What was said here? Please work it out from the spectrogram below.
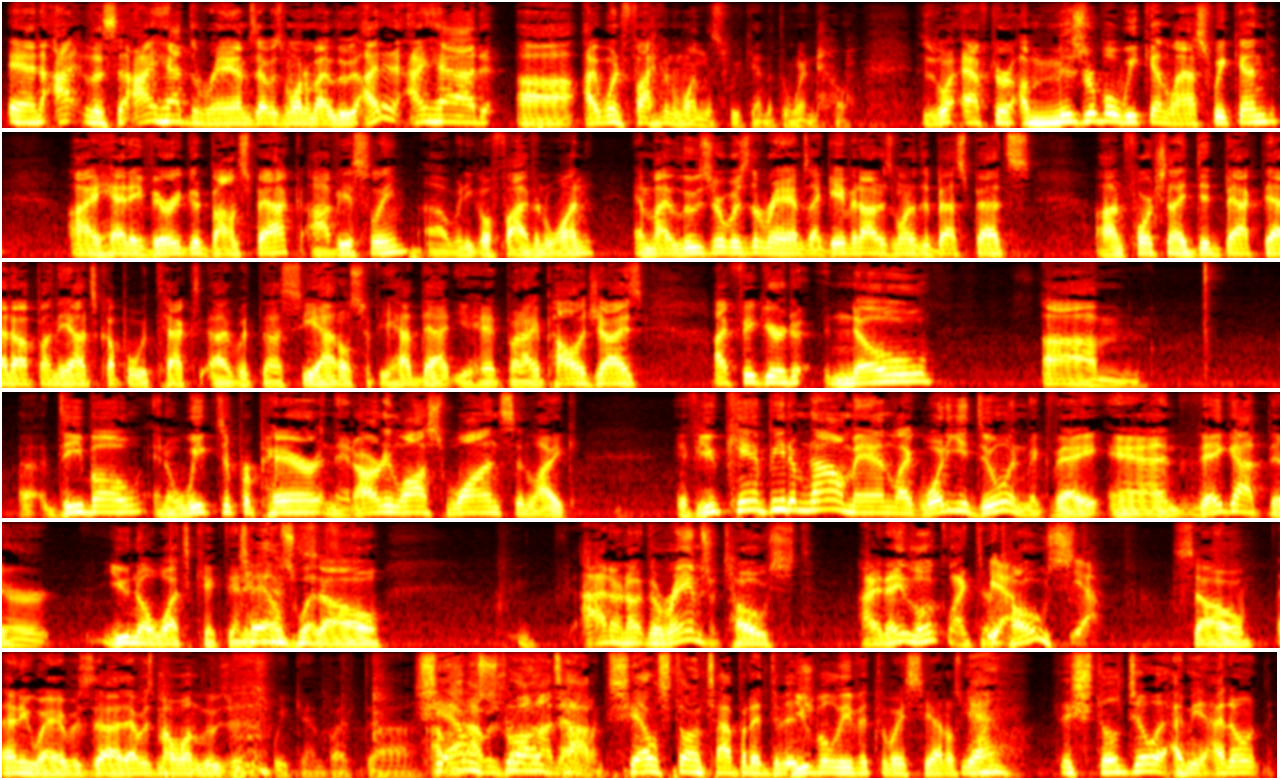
And I listen, I had the Rams. That was one of my lose. I didn't. I had uh I went five and one this weekend at the window. This is what after a miserable weekend last weekend, I had a very good bounce back, obviously, uh, when you go five and one. And my loser was the Rams. I gave it out as one of the best bets. Uh, unfortunately, I did back that up on the odds couple with Tex, uh, with uh, Seattle. So if you had that, you hit. But I apologize. I figured no um, uh, Deebo and a week to prepare, and they'd already lost once. And like, if you can't beat them now, man, like, what are you doing, McVay? And they got their, you know what's kicked in. Tails again. whip. So I don't know. The Rams are toast. I, they look like they're Yeah. toast. Yeah. So anyway, it was uh, that was my one loser this weekend, but uh, I was, Seattle's I was still wrong on on that top. Seattle's still on top of that division. You believe it the way Seattle's Yeah, playing? they still do it. I mean, I don't.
